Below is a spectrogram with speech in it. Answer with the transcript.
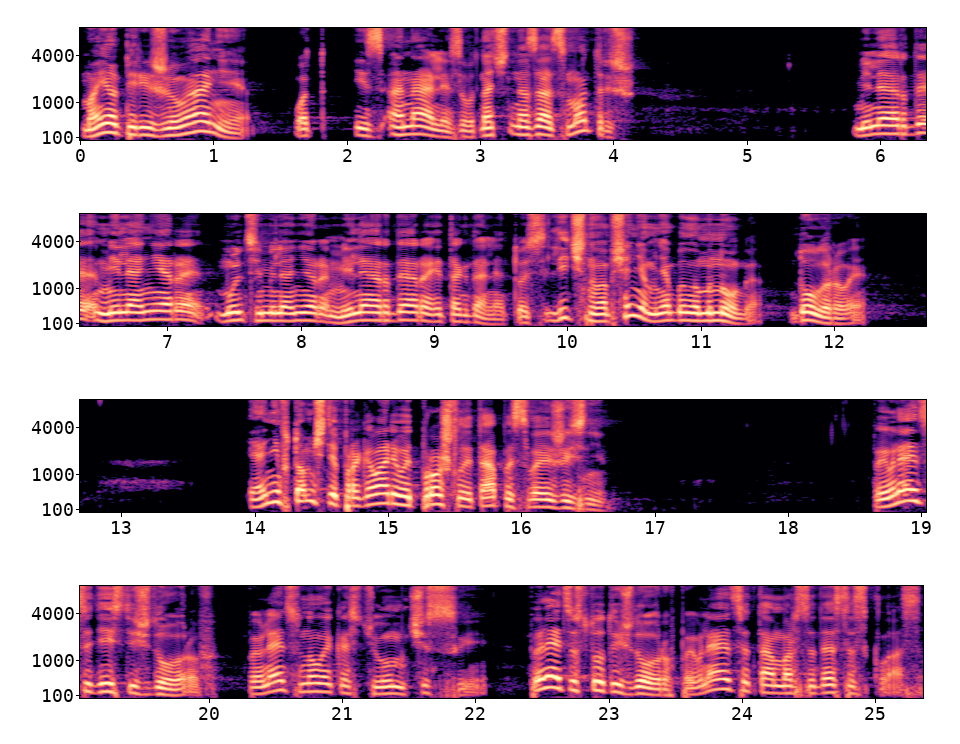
Мое переживание, вот из анализа, вот назад смотришь, миллиарды, миллионеры, мультимиллионеры, миллиардеры и так далее. То есть личного общения у меня было много, долларовые. И они в том числе проговаривают прошлые этапы своей жизни. Появляется 10 тысяч долларов, появляется новый костюм, часы, появляется 100 тысяч долларов, появляется там Мерседес с класса,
